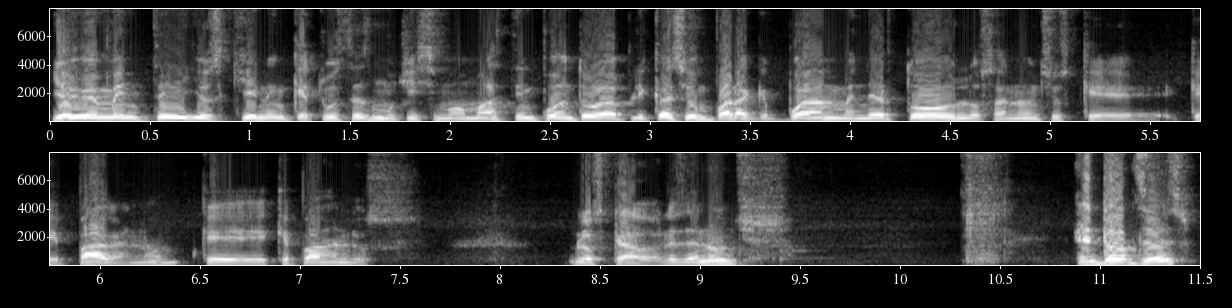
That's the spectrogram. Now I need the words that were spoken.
Y obviamente ellos quieren que tú estés muchísimo más tiempo dentro de la aplicación para que puedan vender todos los anuncios que, pagan, ¿no? Que, pagan los, los creadores de anuncios. Entonces,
